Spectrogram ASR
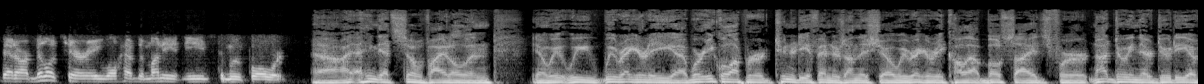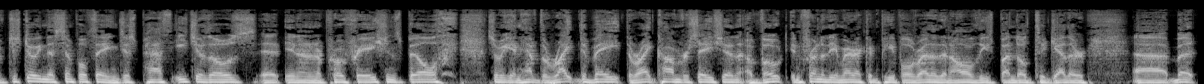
that our military will have the money it needs to move forward. Uh, I, I think that's so vital, and you know, we we we regularly uh, we're equal opportunity offenders on this show. We regularly call out both sides for not doing their duty of just doing the simple thing, just pass each of those uh, in an appropriations bill, so we can have the right debate, the right conversation, a vote in front of the American people, rather than all of these bundled together. Uh, but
